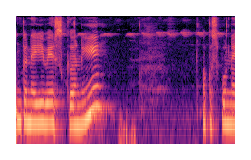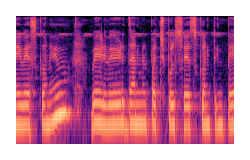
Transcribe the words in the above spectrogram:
ఇంకా నెయ్యి వేసుకొని ఒక స్పూన్ నెయ్యి వేసుకొని వేడి వేడి దాని మీద పచ్చి పులుసు వేసుకొని తింటే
